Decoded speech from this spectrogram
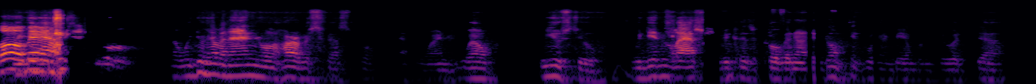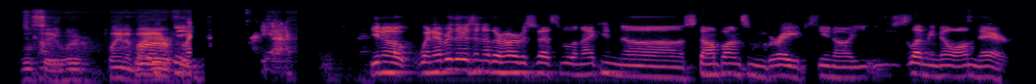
Oh We do man. Have- uh, We do have an annual harvest festival at the winery. Well, we used to. We didn't last because of COVID. and I don't think we're going to be able to do it. uh, We'll see. We're year. playing it by ear. Yeah. You know, whenever there's another harvest festival and I can uh, stomp on some grapes, you know, you, you just let me know I'm there.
